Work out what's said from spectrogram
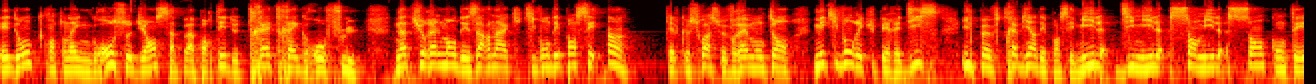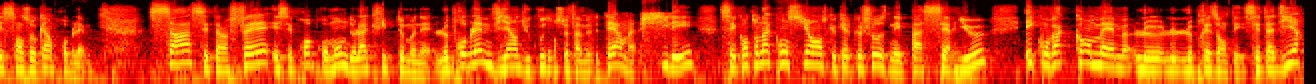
Et donc, quand on a une grosse audience, ça peut apporter de très très gros flux. Naturellement, des arnaques qui vont dépenser un quel que soit ce vrai montant, mais qui vont récupérer 10, ils peuvent très bien dépenser 1000, 10 000, 100 000 sans compter, sans aucun problème. Ça, c'est un fait et c'est propre au monde de la crypto-monnaie. Le problème vient du coup dans ce fameux terme, chiller, c'est quand on a conscience que quelque chose n'est pas sérieux et qu'on va quand même le, présenter. C'est-à-dire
